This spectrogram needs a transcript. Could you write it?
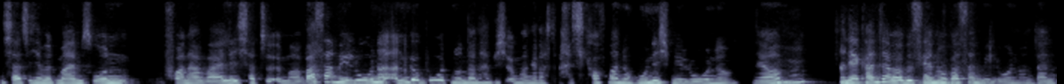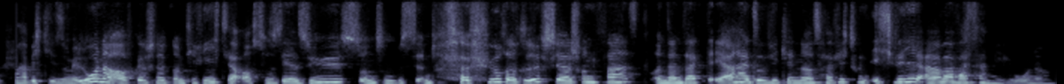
ich hatte hier mit meinem Sohn vor einer Weile, ich hatte immer Wassermelone angeboten und dann habe ich irgendwann gedacht, ach, ich kaufe mal eine Honigmelone. Ja. Mhm. Und er kannte aber bisher nur Wassermelonen. Und dann habe ich diese Melone aufgeschnitten und die riecht ja auch so sehr süß und so ein bisschen verführerisch ja schon fast. Und dann sagte er halt, so wie Kinder es häufig tun, ich will aber Wassermelone.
